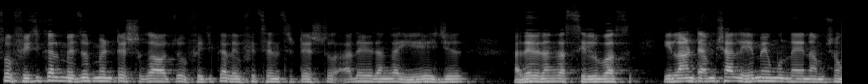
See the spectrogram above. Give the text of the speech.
సో ఫిజికల్ మెజర్మెంట్ టెస్ట్ కావచ్చు ఫిజికల్ ఎఫిషియన్సీ టెస్ట్ అదేవిధంగా ఏజ్ అదేవిధంగా సిలబస్ ఇలాంటి అంశాలు ఏమేమి ఉన్నాయనే అంశం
